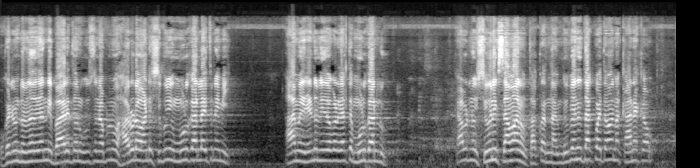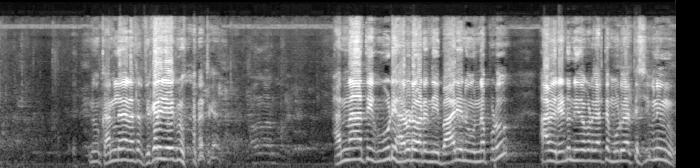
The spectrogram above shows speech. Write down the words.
ఒకటి ఉండి ఉన్నది కానీ నీ భార్యతో కూర్చున్నప్పుడు నువ్వు హరుడవు అంటే శివునికి మూడు కళ్ళు అవుతున్నాయి మీ. ఆమె రెండు నీది ఒకటి కలిస్తే మూడు కళ్ళు. కాబట్టి నువ్వు శివునికి సమానం. తక్కువ నువ్వెందుకు తక్కువ అవుతావు నాకు కానే కావు. నువ్వు కన్ను లేదని అసలు ఫికర్ చేయకు నువ్వు అన్నట్టుగా. అన్నాతి కూడి హరుడవాడు నీ భార్య నువ్వు ఉన్నప్పుడు ఆమె రెండు నీది ఒకటి కలిస్తే మూడు కలిస్తే శివుని నువ్వు.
